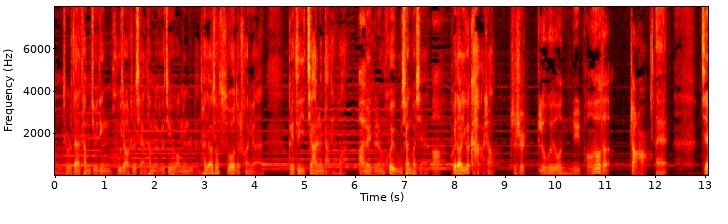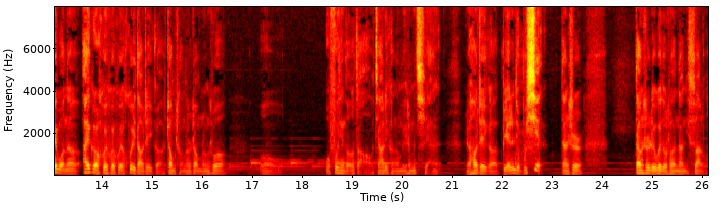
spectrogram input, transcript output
嗯，就是在他们决定呼叫之前，他们有一个机会亡命日本，他要求所有的船员给自己家人打电话，哎每个人汇五千块钱，啊，汇到一个卡上。这是刘贵夺女朋友的账号。哎，结果呢，挨个汇汇汇汇到这个赵木成的时候，赵木成说：“哦，我父亲走得早，家里可能没什么钱。”然后这个别人就不信，但是当时刘贵夺说：“那你算了吧，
